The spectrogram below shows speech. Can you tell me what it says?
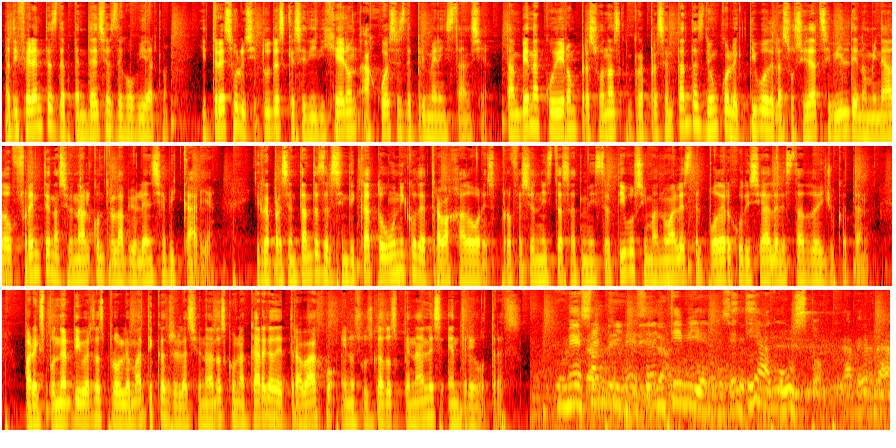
a diferentes dependencias de gobierno, y tres solicitudes que se dirigieron a jueces de primera instancia. También acudieron personas representantes de un colectivo de la sociedad civil denominado Frente Nacional contra la Violencia Vicaria, y representantes del Sindicato Único de Trabajadores, Profesionistas Administrativos y Manuales del Poder Judicial del Estado de Yucatán, para exponer diversas problemáticas relacionadas con la carga de trabajo en los juzgados penales, entre otras. Me sentí, bien, me sentí a gusto, la verdad.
